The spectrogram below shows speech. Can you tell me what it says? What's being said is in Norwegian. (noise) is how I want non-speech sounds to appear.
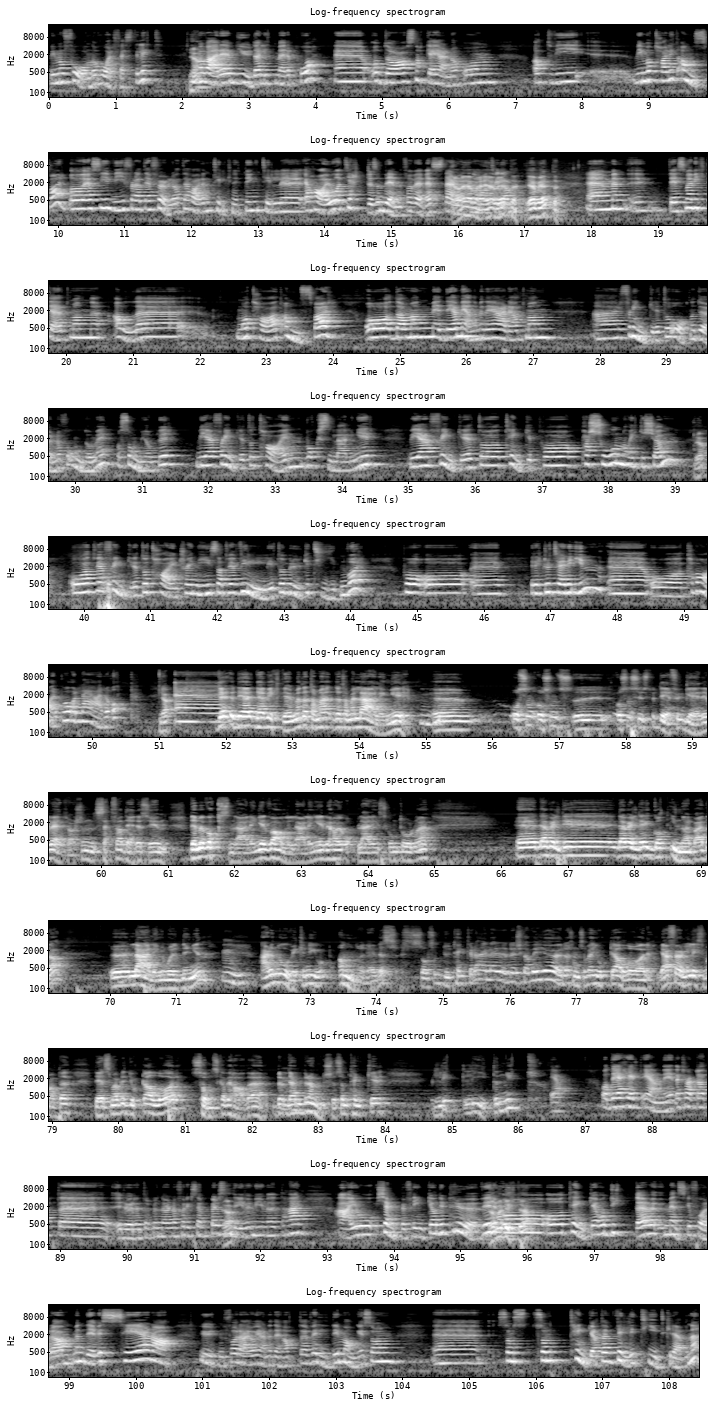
vi må få ned hårfestet litt. Vi Ja. må være bjuda litt mer på. Eh, og da snakker jeg gjerne om at vi, eh, vi må ta litt ansvar. Og jeg sier vi fordi jeg føler jo at jeg har en tilknytning til eh, Jeg har jo et hjerte som brenner for VVS. Det er Ja, det jeg, ikke noe jeg tvil om. det. Jeg vet det. Men det som er viktig, er at man alle må ta et ansvar. Og da man, det jeg mener med det, er det at man er flinkere til å åpne dørene for ungdommer og sommerjobber. Vi er flinkere til å ta inn voksenlærlinger. Vi er flinkere til å tenke på person og ikke kjønn. Ja. Og at vi er flinkere til å ta inn trainees, at vi er villige til å bruke tiden vår på å eh, rekruttere inn eh, og ta vare på og lære opp. Ja. Eh, Det, det, er- det er viktig. Men dette med, dette med lærlinger Mhm. Eh, Hvordan, eh, syns du det fungerer i VV-bransjen, sett fra deres syn? Det med voksenlærlinger, vanlige lærlinger, vi har jo opplæringskontorene. Eh, Det er veldig, det er veldig godt innarbeida. Lærlingordningen. Mm. Er det noe vi kunne gjort annerledes, sånn som du tenker deg? Eller, eller skal vi gjøre sånn som vi har gjort i alle år? Jeg føler liksom at det, det som har blitt gjort i alle år, sånn skal vi ha det. Det er en bransje som tenker litt lite nytt. ja. Og det er jeg helt enig i. Det er klart at uh, rørentreprenørene f.eks., som Ja. driver mye med dette her, er jo kjempeflinke, og de prøver de å, å tenke og dytte mennesker foran. Men det vi ser da utenfor, er jo gjerne det at det er veldig mange som eh, som, som tenker at det er veldig tidkrevende.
